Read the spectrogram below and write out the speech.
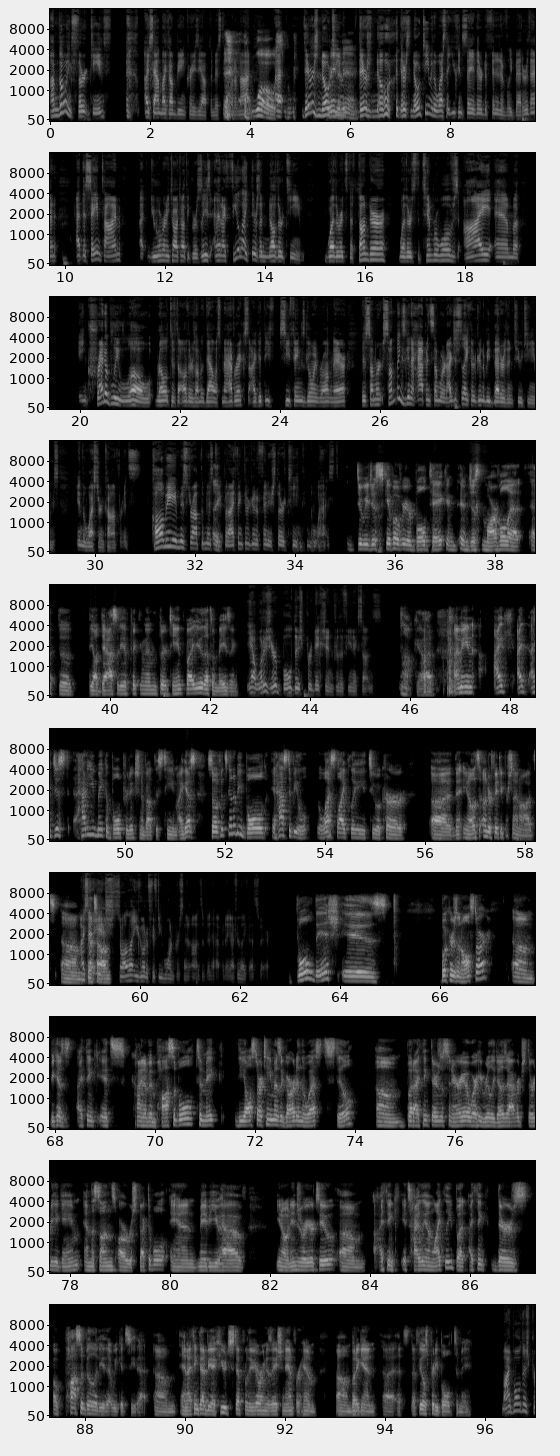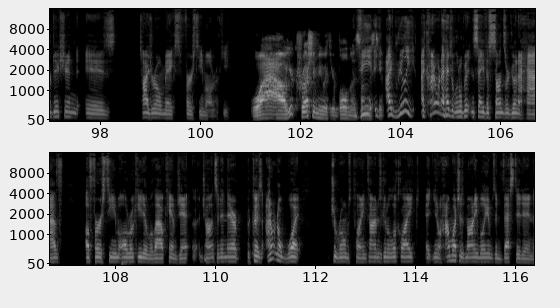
I'm going 13th I sound like I'm being crazy optimistic when I'm not. Whoa! Uh, there is no team. In, there's no. There's no team in the West that you can say they're definitively better than. At the same time, uh, you already talked about the Grizzlies, and I feel like there's another team, whether it's the Thunder, whether it's the Timberwolves. I am incredibly low relative to others on the Dallas Mavericks. I could see things going wrong there this summer. Something's going to happen somewhere, and I just feel like they're going to be better than two teams in the Western Conference. Call me Mr. Optimistic, but I think they're going to finish 13th in the West. Do we just skip over your bold take and, and just marvel at, at the the audacity of picking them 13th by you? That's amazing. Yeah, what is your boldish prediction for the Phoenix Suns? Oh God, I mean, I, I, I just how do you make a bold prediction about this team? I guess so. If it's going to be bold, it has to be less likely to occur uh, then you know it's under fifty percent odds. Um, I said that's how so I'll let you go to fifty one percent odds of it happening. I feel like that's fair. Boldish is Booker's an all star um, because I think it's kind of impossible to make the all star team as a guard in the West still. Um, but I think there's a scenario where he really does average 30 a game and the Suns are respectable and maybe you have you know, an injury or two. Um, I think it's highly unlikely, but I think there's a possibility that we could see that. Um, and I think that'd be a huge step for the organization and for him. Um, but again, uh, that feels pretty bold to me. My boldest prediction is Ty Jerome makes first team All Rookie. Wow, you're crushing me with your boldness. The, I really, I kind of want to hedge a little bit and say the Suns are going to have a first team All Rookie to allow Cam Jan- Johnson in there because I don't know what Jerome's playing time is going to look like. Uh, you know, how much is Monty Williams invested in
